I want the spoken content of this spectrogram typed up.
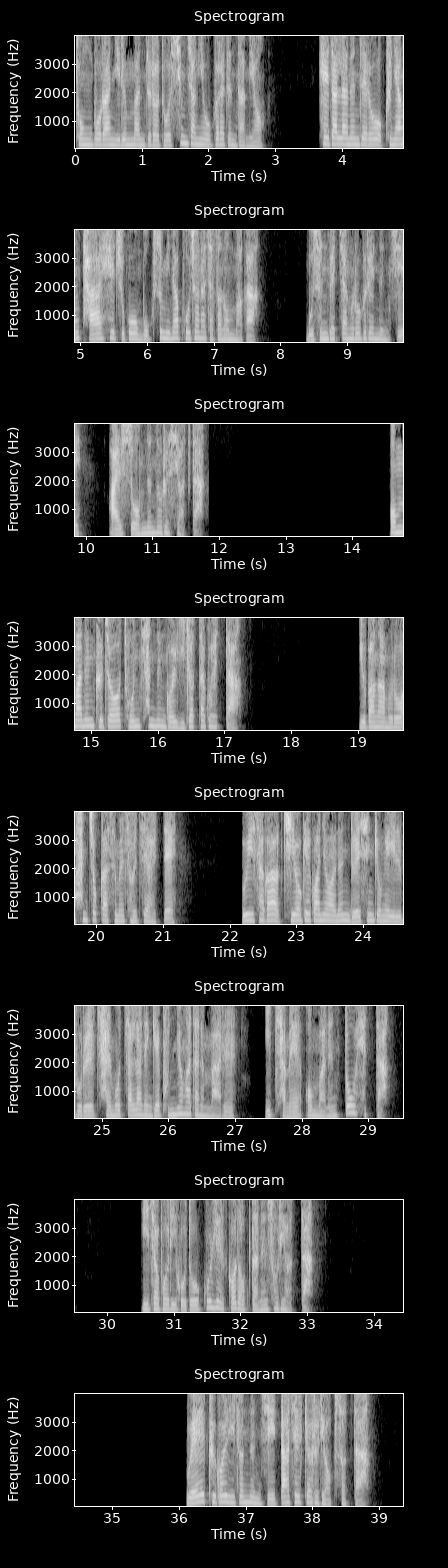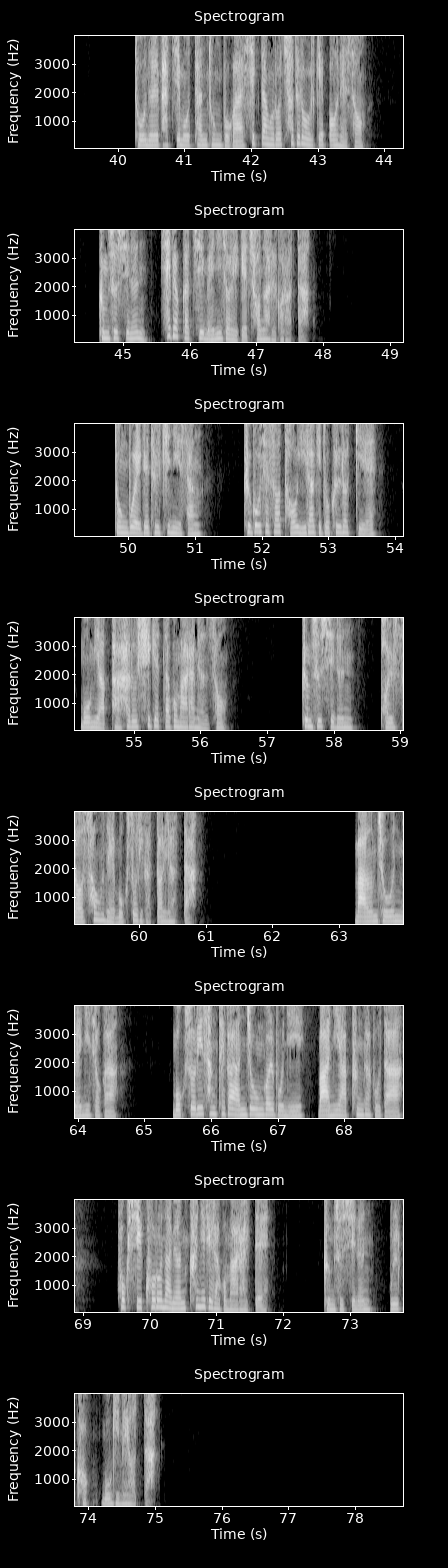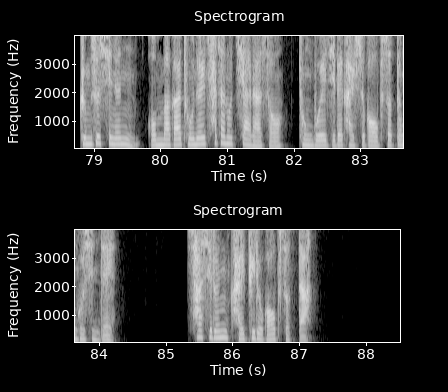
동보란 이름만 들어도 심장이 오그라든다며 해달라는 대로 그냥 다 해주고 목숨이나 보전하자던 엄마가 무슨 배짱으로 그랬는지 알 수 없는 노릇이었다. 엄마는 그저 돈 찾는 걸 잊었다고 했다. 유방암으로 한쪽 가슴을 절제할 때 의사가 기억에 관여하는 뇌신경의 일부를 잘못 잘라낸 게 분명하다는 말을 이참에 엄마는 또 했다. 잊어버리고도 꿀릴 것 없다는 소리였다. 왜 그걸 잊었는지 따질 겨를이 없었다. 돈을 받지 못한 동보가 식당으로 쳐들어올 게 뻔해서 금수 씨는 새벽같이 매니저에게 전화를 걸었다. 동보에게 들킨 이상 그곳에서 더 일하기도 글렀기에 몸이 아파 하루 쉬겠다고 말하면서 금수 씨는 벌써 서운해 목소리가 떨렸다. 마음 좋은 매니저가 목소리 상태가 안 좋은 걸 보니 많이 아픈가 보다 혹시 코로나면 큰일이라고 말할 때 금수 씨는 울컥 목이 메었다. 금수 씨는 엄마가 돈을 찾아놓지 않아서 동보의 집에 갈 수가 없었던 것인데 사실은 갈 필요가 없었다.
